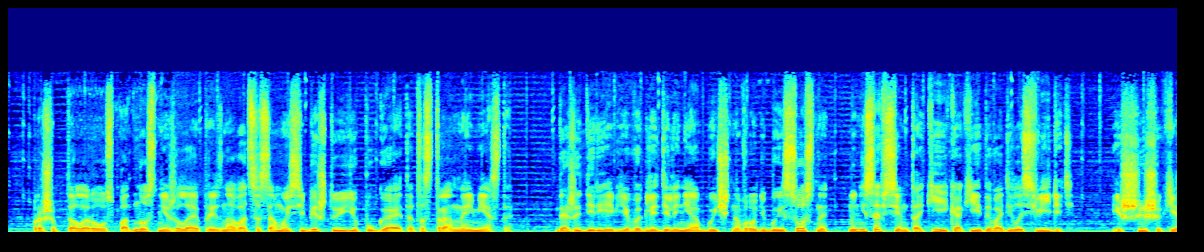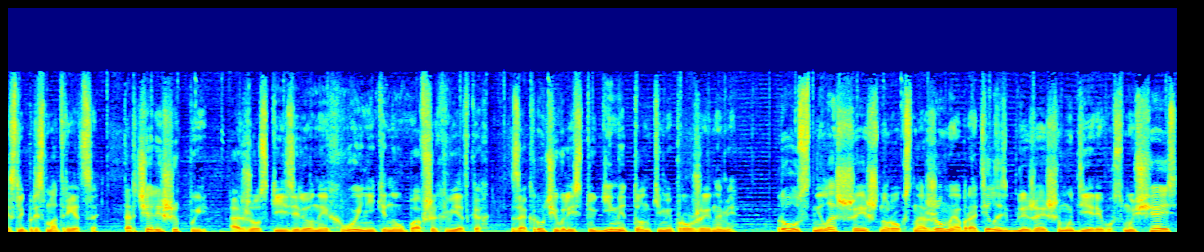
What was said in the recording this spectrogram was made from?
– прошептала Роуз под нос, не желая признаваться самой себе, что ее пугает это странное место. Даже деревья выглядели необычно, вроде бы и сосны, но не совсем такие, как ей доводилось видеть. Из шишек, если присмотреться, торчали шипы, а жесткие зеленые хвойники на упавших ветках закручивались тугими тонкими пружинами. Роуз сняла с шеи шнурок с ножом и обратилась к ближайшему дереву, смущаясь,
